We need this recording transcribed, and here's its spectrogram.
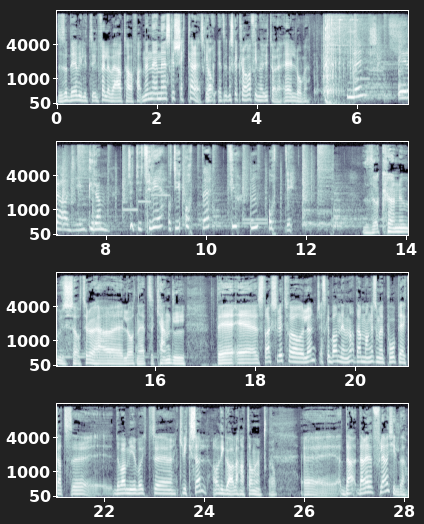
Det, så det vil i tilfelle være tafatt. Men eh, vi skal sjekke det. Skal, Vi skal klare å finne ut av det. Jeg lover. Lunsj, radiogram 73, 88, 14, 80 The Canoes, hørte du her låten het Candle. Det er straks slutt for lunsj. Jeg skal bare nevne at det er mange som har påpekt at uh, det var mye brukt uh, kvikksølv av de gale hattene. Ja. Uh, der, der er flere kilder.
